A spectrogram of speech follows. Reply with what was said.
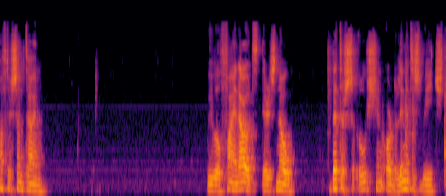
After some time we will find out there is no better solution or the limit is reached.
